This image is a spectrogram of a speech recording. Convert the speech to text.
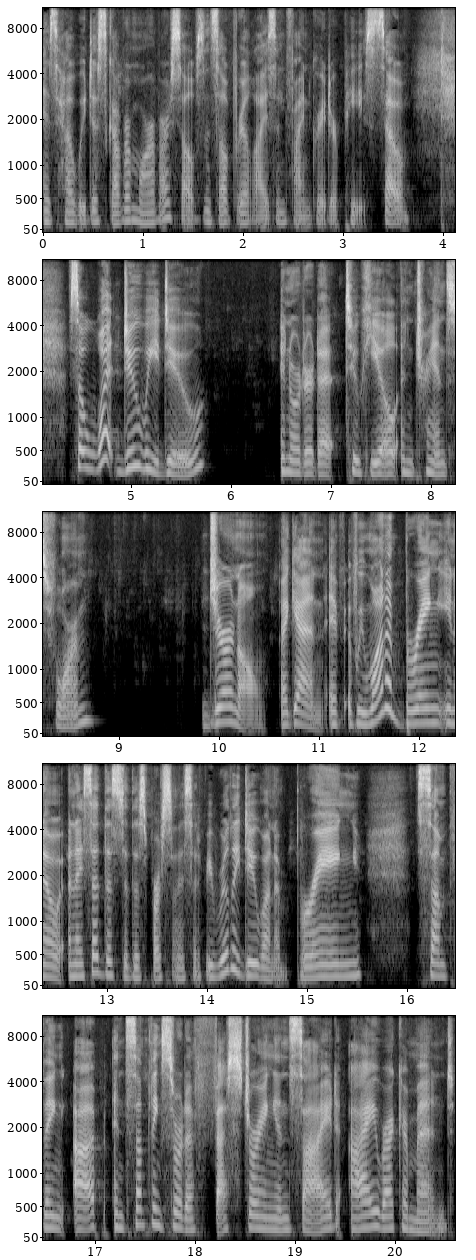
is how we discover more of ourselves and self-realize and find greater peace. So so what do we do in order to to heal and transform? Journal. Again, if, if we want to bring, you know, and I said this to this person, I said, if you really do want to bring something up and something sort of festering inside, I recommend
